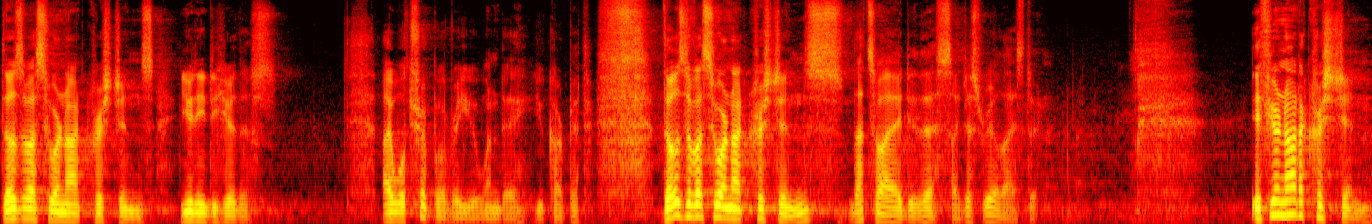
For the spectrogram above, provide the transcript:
those of us who are not Christians, you need to hear this. I will trip over you one day, you carpet. Those of us who are not Christians, that's why I do this. I just realized it. If you're not a Christian,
